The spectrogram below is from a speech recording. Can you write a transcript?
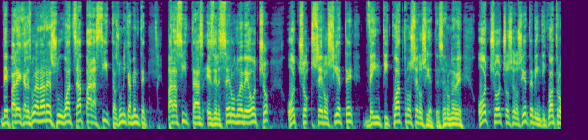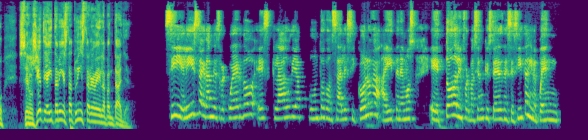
de pareja. Les voy a dar su WhatsApp para citas, únicamente para citas, es el 098 807 2407 09 8807 2407 ahí también está tu Instagram en la pantalla. Sí, el Instagram, les recuerdo, es claudia.gonzález psicóloga. Ahí tenemos eh, toda la información que ustedes necesitan y me pueden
